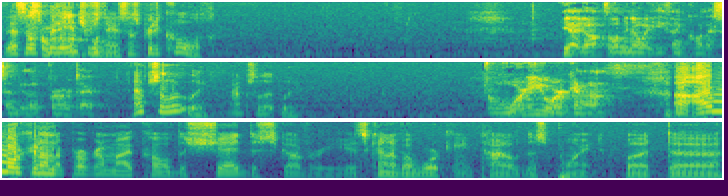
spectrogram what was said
that sounds pretty interesting. That sounds pretty cool. Yeah, you'll have to let me know what you think when I send you the prototype. Absolutely, absolutely. What are you working on? Uh, I'm working on a program I call the Shed Discovery. It's kind of a working title at this point, but uh,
